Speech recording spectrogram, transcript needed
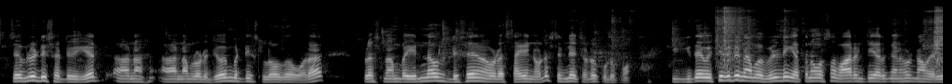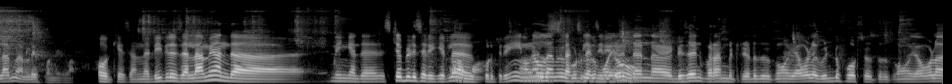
ஸ்டெபிலிட்டி சர்டிஃபிகேட் நம்மளோட ஜியோமெட்ரிக்ஸ் லோகோவோட ப்ளஸ் நம்ம இன்னவுஸ் டிசைனரோட சைனோட சிக்னேச்சரோட கொடுப்போம். இதை வச்சுக்கிட்டு நம்ம பில்டிங் எத்தனை வருஷம் வாரண்டியாக இருக்கான்னு நம்ம எல்லாமே அனலைஸ் பண்ணிடலாம் ஓகே சார் அந்த டீட்டெயில்ஸ் எல்லாமே அந்த நீங்கள் அந்த ஸ்டெபிலிட்டி சர்டிஃபிகேட்டில் ஆமா. கொடுத்துருவீங்க. இன்னும் என்னென்ன டிசைன் பேராமீட்டர் எடுத்திருக்கோம் எவ்வளோ விண்டு ஃபோர்ஸ் எடுத்திருக்கோம் எவ்வளோ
